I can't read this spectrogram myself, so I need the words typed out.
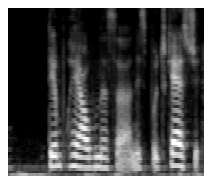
tempo real nessa, nesse podcast.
